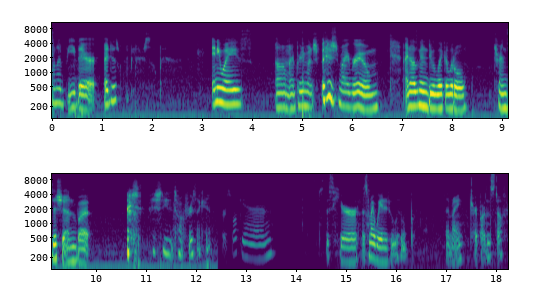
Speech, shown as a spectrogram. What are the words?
want to be there. I just want to be there so bad. Anyways, um, I pretty much finished my room. I know I was going to do like a little transition, but I just need to talk for a second. First walk in. It's this here. That's my weighted hula hoop and my tripod and stuff.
